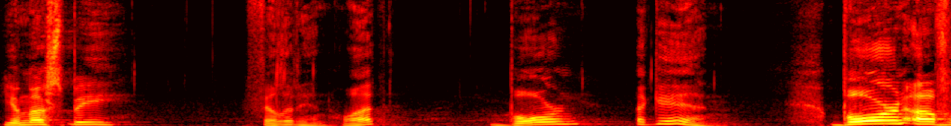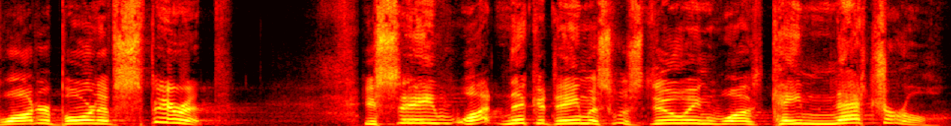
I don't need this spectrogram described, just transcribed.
you must be, fill it in, what? Born again born of water, born of spirit. You see, what Nicodemus was doing was came natural.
